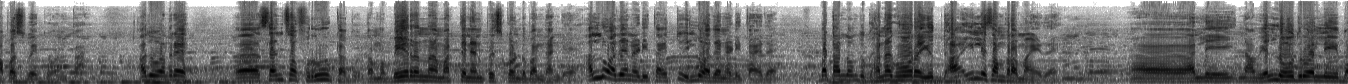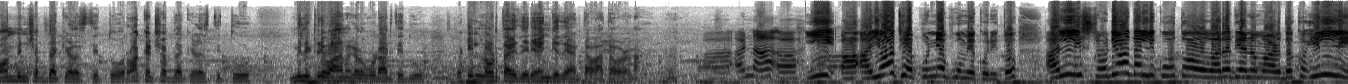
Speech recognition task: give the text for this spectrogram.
ವಾಪಸ್ ಬೇಕು ಅಂತ. ಅದು ಅಂದರೆ ಸೆನ್ಸ್ ಆಫ್ ರೂಟ್ ಅದು. ತಮ್ಮ ಬೇರನ್ನು ಮತ್ತೆ ನೆನಪಿಸ್ಕೊಂಡು ಬಂದಂಗೆ. ಅಲ್ಲೂ ಅದೇ ನಡೀತಾ ಇತ್ತು, ಇಲ್ಲೂ ಅದೇ ನಡೀತಾ ಇದೆ. ಬಟ್ ಅಲ್ಲೊಂದು ಘನಘೋರ ಯುದ್ಧ, ಇಲ್ಲಿ ಸಂಭ್ರಮ ಇದೆ. ಅಲ್ಲಿ ನಾವು ಎಲ್ಲಿ ಹೋದರೂ ಅಲ್ಲಿ ಬಾಂಬಿನ ಶಬ್ದ ಕೇಳಿಸ್ತಿತ್ತು ರಾಕೆಟ್ ಶಬ್ದ ಕೇಳಿಸ್ತಿತ್ತು ಮಿಲಿಟರಿ ವಾಹನಗಳು ಓಡಾಡ್ತಿದ್ವು. ಬಟ್ ಇಲ್ಲಿ ನೋಡ್ತಾ ಇದ್ದೀರಿ, ಹೆಂಗಿದೆ ಅಂತ ವಾತಾವರಣ. ಅಣ್ಣ ಈ ಅಯೋಧ್ಯೆ ಪುಣ್ಯಭೂಮಿಯ ಪುಣ್ಯ ಕುರಿತು ಅಲ್ಲಿ ಸ್ಟುಡಿಯೋದಲ್ಲಿ ಕೂತು ವರದಿಯನ್ನು ಮಾಡೋದಕ್ಕೂ ಇಲ್ಲಿ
